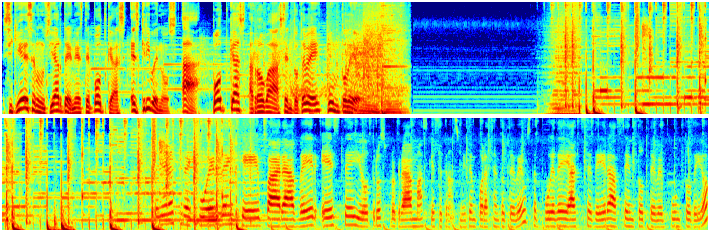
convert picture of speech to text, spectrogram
Si quieres anunciarte en este podcast, escríbenos a podcast.acentotv.de. para ver este y otros programas que se transmiten por Acento TV, usted puede acceder a acentotv.do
